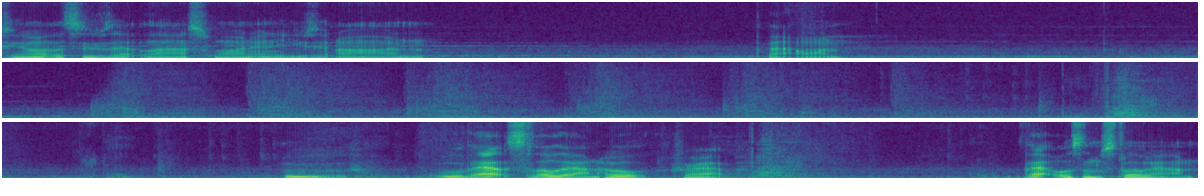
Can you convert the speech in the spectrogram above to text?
Actually, you know what? Let's use that last one and use it on that one. Ooh. Ooh, that slowdown. Oh, crap. That was some slowdown.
